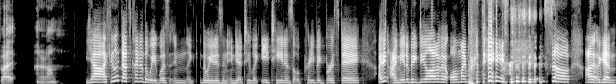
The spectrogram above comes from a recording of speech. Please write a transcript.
but I don't know. Yeah, I feel like that's kind of the way it was in like the way it is in India too. Like 18 is a pretty big birthday. I think I made a big deal out of it all my birthdays. so, I again,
